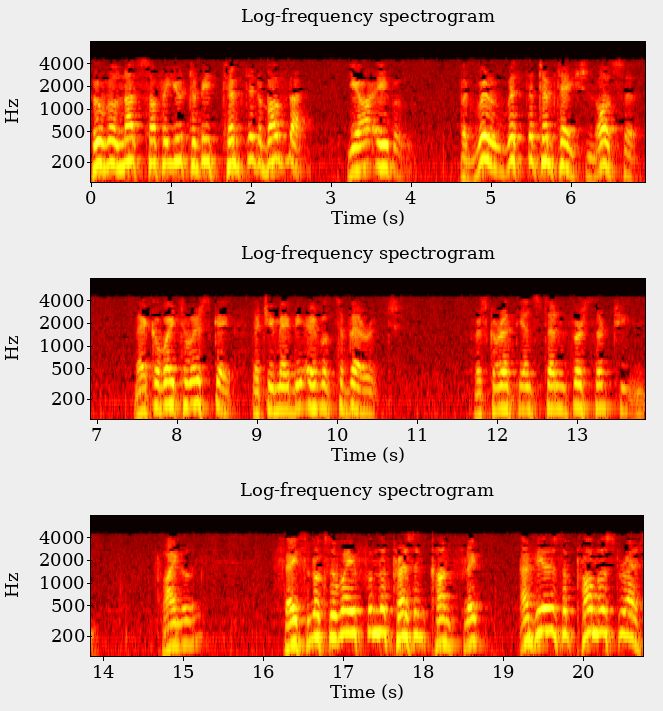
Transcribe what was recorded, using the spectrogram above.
who will not suffer you to be tempted above that ye are able but will with the temptation also make a way to escape, that ye may be able to bear it. 1 Corinthians 10 verse 13. Finally, faith looks away from the present conflict and views the promised rest.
